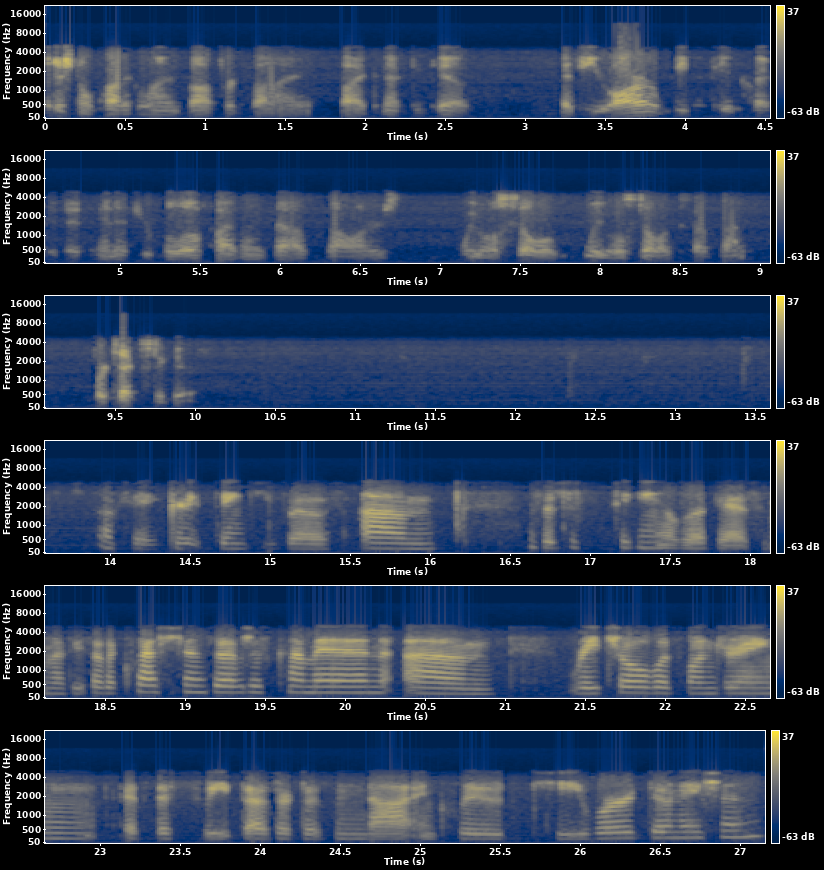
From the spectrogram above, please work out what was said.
additional product lines offered by, by Connect to Give. If you are BBB accredited and if you're below $500,000, we will still we will still accept them for text to give. Okay, great. Thank you both. Um, so just taking a look at some of these other questions that have just come in. Um, Rachel was wondering if the suite does or does not include keyword donations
